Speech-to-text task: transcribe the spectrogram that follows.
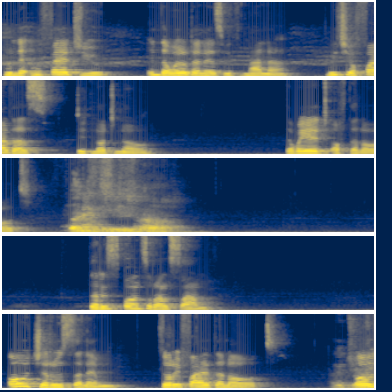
who, who fed you in the wilderness with manna, which your fathers did not know. The word of the Lord. Thanks be to God. The responsorial psalm. O Jerusalem, glorify the Lord. O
